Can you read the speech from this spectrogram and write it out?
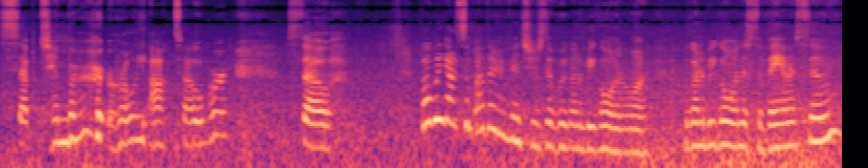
September, early October. So, but we got some other adventures that we're gonna be going on. We're gonna be going to Savannah soon.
